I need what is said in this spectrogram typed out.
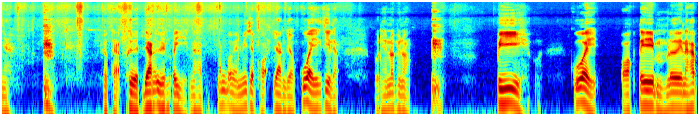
เนี่ย แล้วก็พืชอย่างอื่นไปอีกนะครับ มันบ่แม่นมีเฉพาะอย่างเดียวกล้วยอย่างที่และคุณเห็นว่าพี่น้อง ปีกล้วยออกเต็มเลยนะครับ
